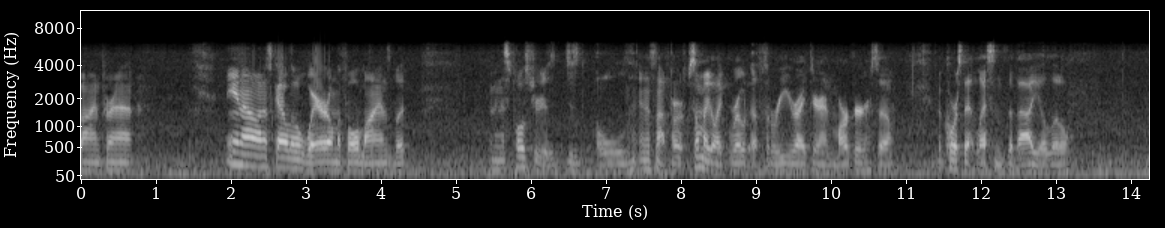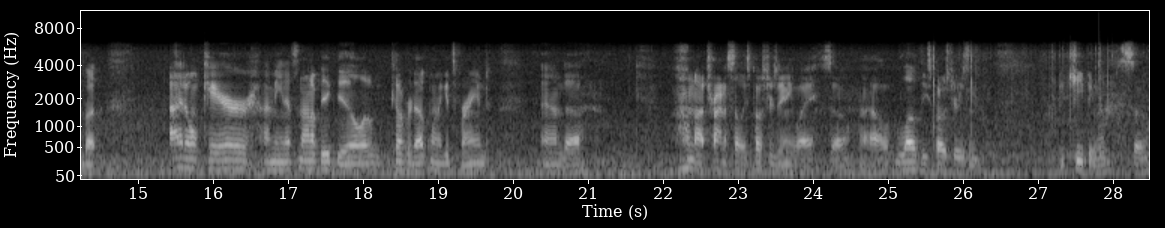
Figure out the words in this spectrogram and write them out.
fine print. You know, and it's got a little wear on the fold lines, but I mean, this poster is just old, and it's not perfect. Somebody like wrote a three right there in marker, so of course that lessens the value a little. But I don't care. I mean, it's not a big deal. It'll be covered up when it gets framed, and uh, I'm not trying to sell these posters anyway. So I love these posters and be keeping them. So.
